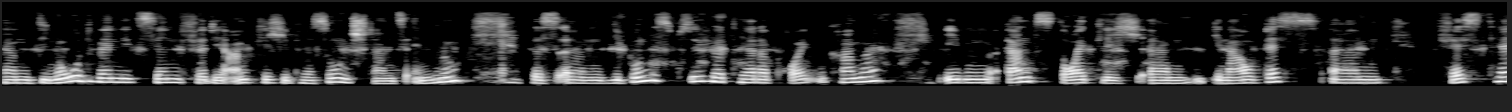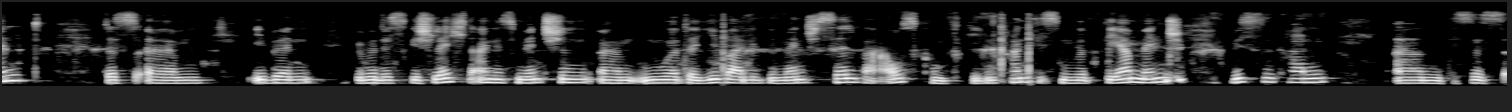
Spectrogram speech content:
ähm, die notwendig sind für die amtliche Personenstandsänderung, dass ähm, die Bundespsychotherapeutenkammer eben ganz deutlich ähm, genau das ähm, festhält, dass ähm, eben über das Geschlecht eines Menschen ähm, nur der jeweilige Mensch selber Auskunft geben kann, dass nur der Mensch wissen kann, ähm, dass es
